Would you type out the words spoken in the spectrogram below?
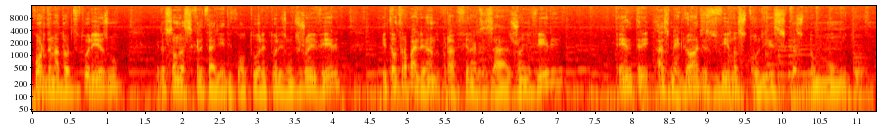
coordenador de turismo. Eles são da Secretaria de Cultura e Turismo de Joinville e estão trabalhando para finalizar Joinville entre as melhores vilas turísticas do mundo.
